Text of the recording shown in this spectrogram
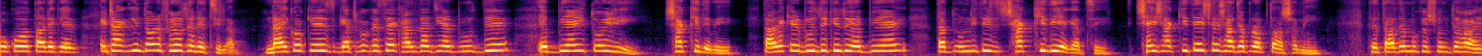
কোকো, তারেকের, এটা কিন্তু আমরা ফেরত এনেছিলাম। নাইকো কেস, গ্যাটকো কেসে খালেদা জিয়ার বিরুদ্ধে এফবিআই তৈরি সাক্ষী দেবে। তারেকের বিরুদ্ধে কিন্তু এফবিআই তার দুর্নীতির সাক্ষী দিয়ে গেছে। সেই সাক্ষীতেই সে সাজাপ্রাপ্ত আসামি। তো তাদের মুখে শুনতে হয়,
